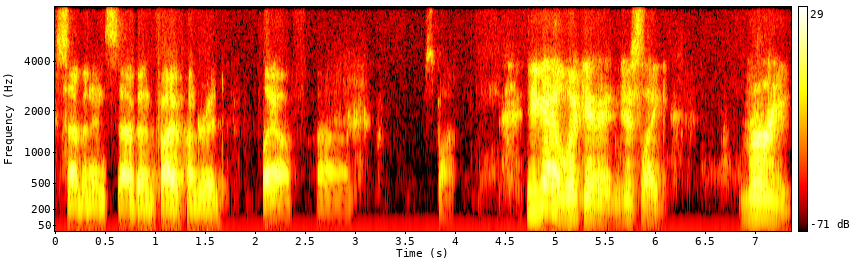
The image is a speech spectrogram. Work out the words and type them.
seven and seven, five hundred playoff uh, spot. You got to look at it and just like Murray,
